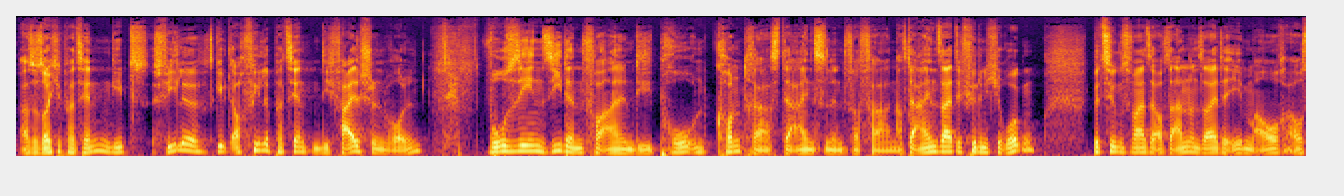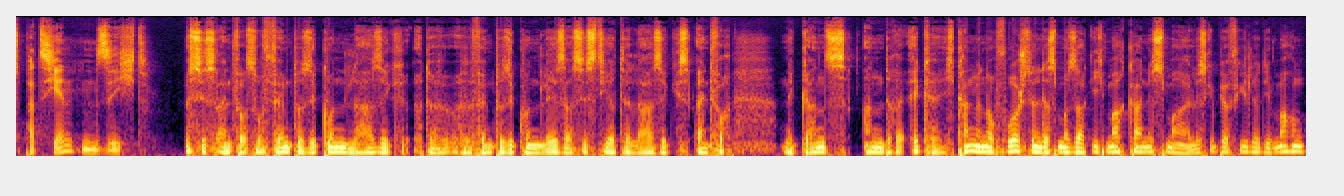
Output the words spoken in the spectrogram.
Also solche Patienten gibt es viele, es gibt auch viele Patienten, die feilschen wollen. Wo sehen Sie denn vor allem die Pro und Kontras der einzelnen Verfahren? Auf der einen Seite für den Chirurgen, beziehungsweise auf der anderen Seite eben auch aus Patientensicht. Es ist einfach so, Femtosekunden-Lasik oder Femtosekunden-Laserassistierte Lasik ist einfach eine ganz andere Ecke. Ich kann mir noch vorstellen, dass man sagt, ich mache keine Smile. Es gibt ja viele, die machen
